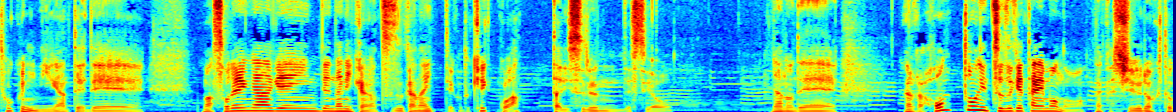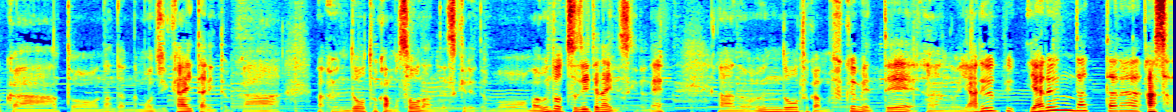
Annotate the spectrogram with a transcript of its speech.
特に苦手で、まあ、それが原因で何かが続かないっていうこと結構あったりするんですよ。なのでなんか本当に続けたいもの、なんか収録とか、あと、なんだろうな、文字書いたりとか、まあ、運動とかもそうなんですけれども、まあ、運動続いてないですけどね、あの、運動とかも含めて、あの、やる、やるんだったら朝、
